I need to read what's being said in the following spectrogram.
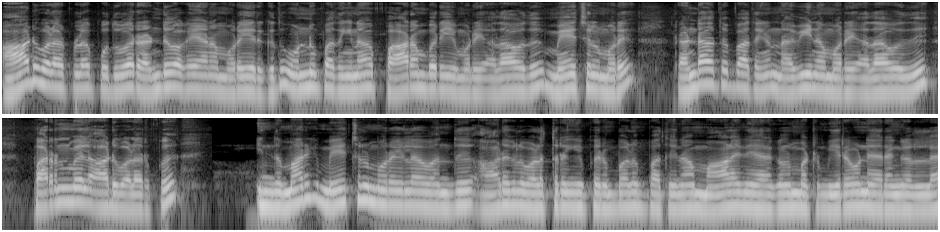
ஆடு வளர்ப்பில் பொதுவாக ரெண்டு வகையான முறை இருக்குது. ஒன்று பார்த்தீங்கன்னா பாரம்பரிய முறை அதாவது மேய்ச்சல் முறை. ரெண்டாவது பார்த்தீங்கன்னா நவீன முறை அதாவது பரன்மேல் ஆடு வளர்ப்பு. இந்த மாதிரி மேய்ச்சல் முறையில் வந்து ஆடுகள் வளர்த்துறவங்க பெரும்பாலும் பார்த்தீங்கன்னா மாலை நேரங்கள் மற்றும் இரவு நேரங்களில்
